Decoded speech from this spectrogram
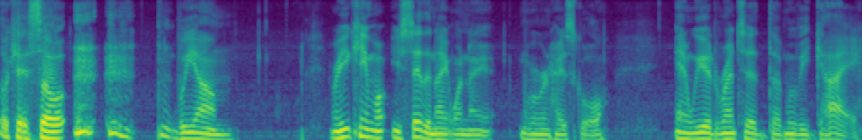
Okay, so we um remember you came you stayed the night one night when we were in high school and we had rented the movie Guy,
